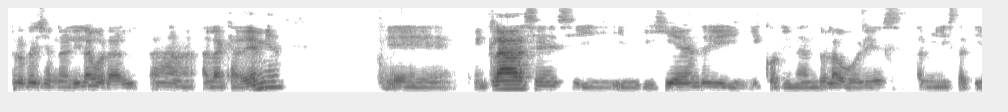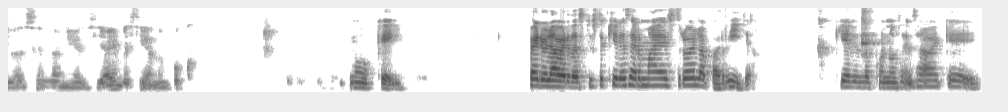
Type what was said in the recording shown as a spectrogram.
profesional y laboral a, la academia. Eh, en clases y, dirigiendo y, coordinando labores administrativas en la universidad, investigando un poco. Ok. Pero la verdad es que usted quiere ser maestro de la parrilla. Quienes lo conocen saben que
